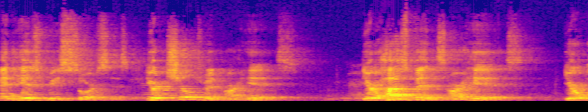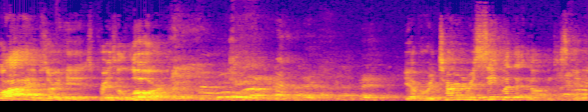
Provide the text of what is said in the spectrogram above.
and His resources. Your children are His. Your husbands are his. Your wives are his. Praise the Lord. You have a return receipt with it? No, I'm just kidding.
